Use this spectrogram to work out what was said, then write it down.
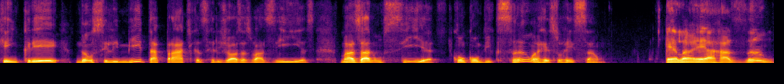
quem crê não se limita a práticas religiosas vazias, mas anuncia com convicção a ressurreição. Ela é a razão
